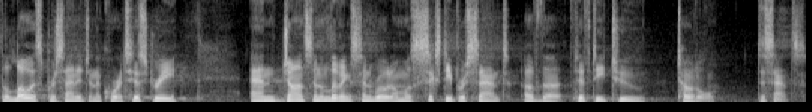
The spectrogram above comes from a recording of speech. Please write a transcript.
the lowest percentage in the court's history. And Johnson and Livingston wrote almost 60% of the 52 total dissents.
